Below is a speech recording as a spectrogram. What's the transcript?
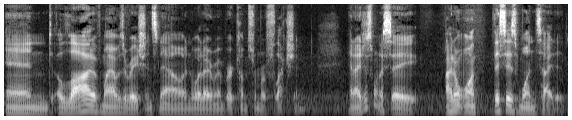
And a lot of my observations now and what I remember comes from reflection. And I just want to say, I don't want this is one sided.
